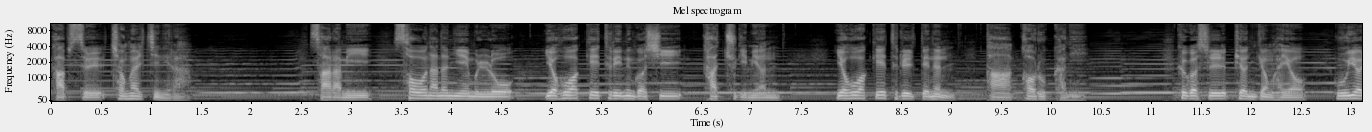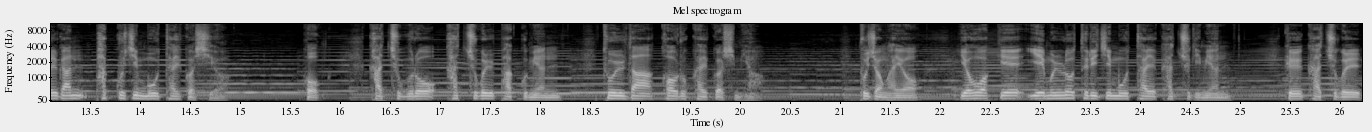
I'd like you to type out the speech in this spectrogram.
값을 정할지니라. 사람이 서원하는 예물로 여호와께 드리는 것이 가축이면 여호와께 드릴 때는 다 거룩하니 그것을 변경하여 우열간 바꾸지 못할 것이요. 혹 가축으로 가축을 바꾸면 둘 다 거룩할 것이며 부정하여 여호와께 예물로 드리지 못할 가축이면 그 가축을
